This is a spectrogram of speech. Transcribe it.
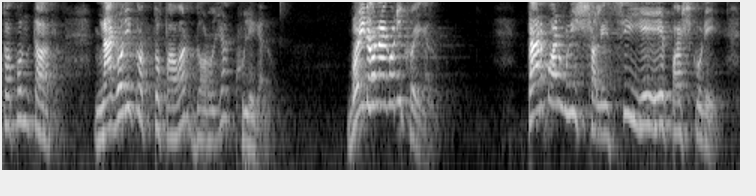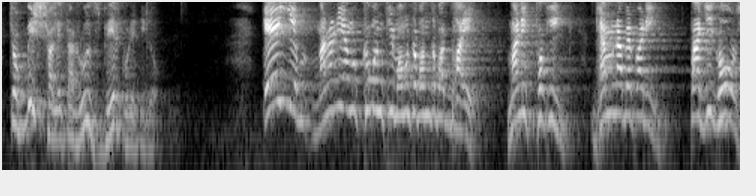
তখন তার নাগরিকত্ব পাওয়ার দরজা খুলে গেল। বৈধ নাগরিক হয়ে গেল। তারপর উনিশ সালে সিএএ পাশ করে চব্বিশ সালে তার রুলস বের করে দিল। এই যে মাননীয় মুখ্যমন্ত্রী মমতা বন্দ্যোপাধ্যায়, মানিক ফকির ঢ্যামনা ব্যাপারী, পাজি ঘোষ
